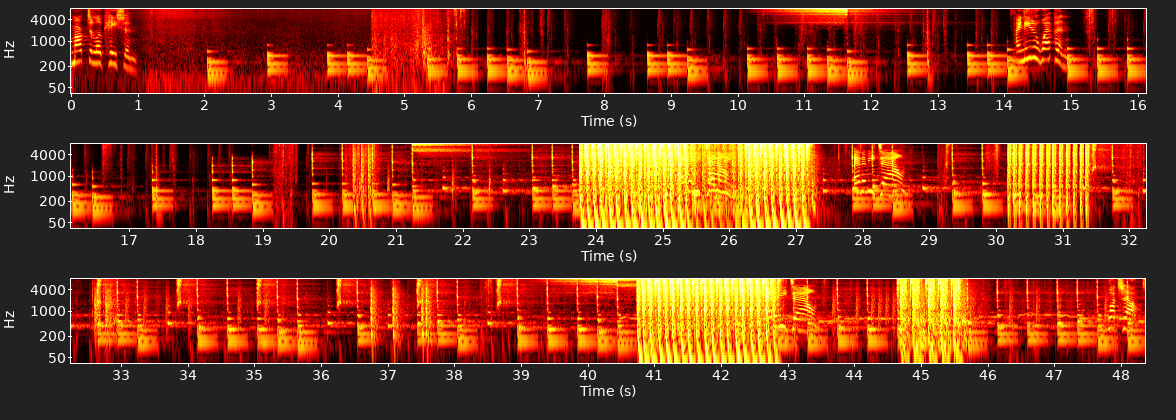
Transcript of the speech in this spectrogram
Marked a location. I need a weapon. Enemy down. Enemy down. out.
